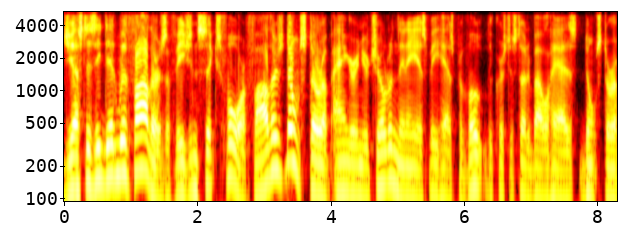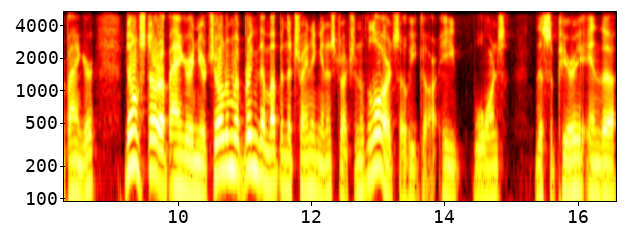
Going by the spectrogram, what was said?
Just as he did with fathers, Ephesians 6 4. Fathers, don't stir up anger in your children. The NASB has provoked, the Christian Study Bible has don't stir up anger. Don't stir up anger in your children, but bring them up in the training and instruction of the Lord. So he, he warns the superior in the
